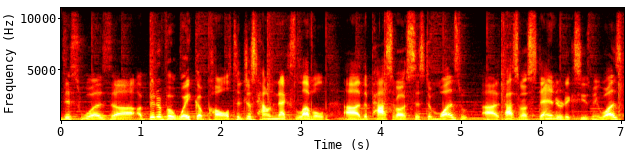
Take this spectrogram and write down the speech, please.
this was uh, a bit of a wake-up call to just how next level uh, the Passive House system was, uh, the Passive House standard, excuse me, was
